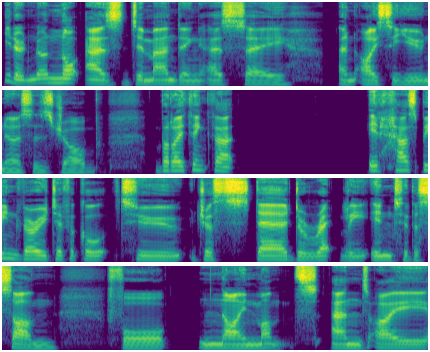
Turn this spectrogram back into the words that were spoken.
you know, no, not as demanding as, say, an ICU nurse's job, but I think that it has been very difficult to just stare directly into the sun for nine months, and I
